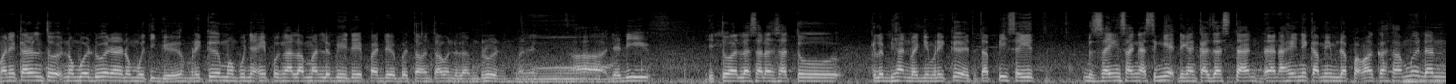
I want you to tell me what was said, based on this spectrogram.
Manakala untuk nombor dua dan nombor tiga, mereka mempunyai pengalaman lebih daripada bertahun-tahun dalam drone. Oh. Uh, jadi itu adalah salah satu kelebihan bagi mereka. Tetapi saya bersaing sangat sengit dengan Kazakhstan dan akhirnya kami mendapat markah sama dan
